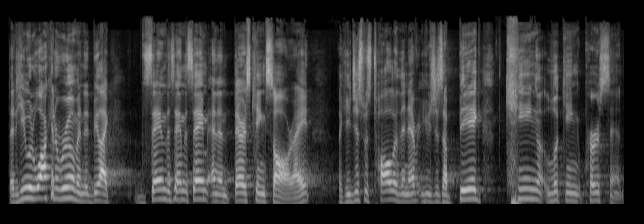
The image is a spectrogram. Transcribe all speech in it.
That he would walk in a room and it'd be like the same, the same, the same, and then there's King Saul, right? Like he just was taller than ever. he was just a big king looking person.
